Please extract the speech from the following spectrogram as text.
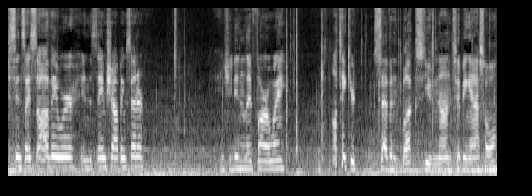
since I saw they were in the same shopping center and she didn't live far away, I'll take your seven bucks, you non-tipping asshole.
